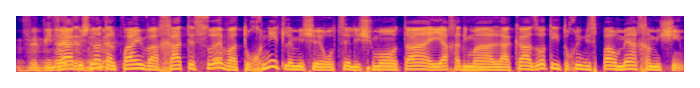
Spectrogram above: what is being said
ובינייטד באמת... זה היה בשנת 2011, והתוכנית, למי שרוצה לשמוע אותה, יחד עם הלהקה הזאת, היא תוכנית מספר 150.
